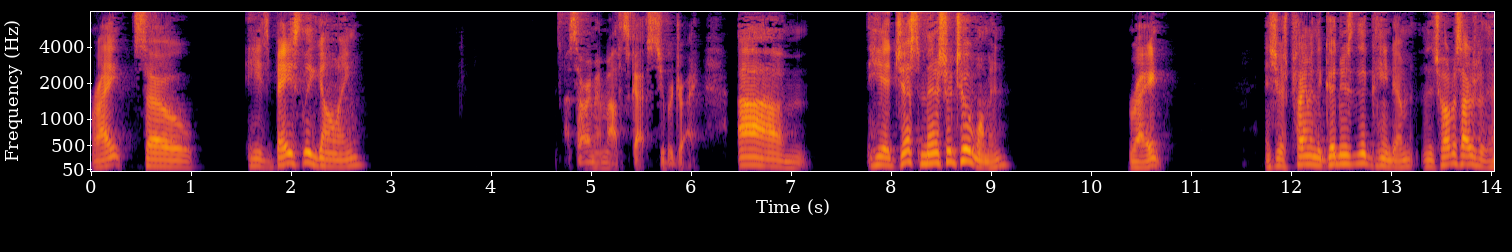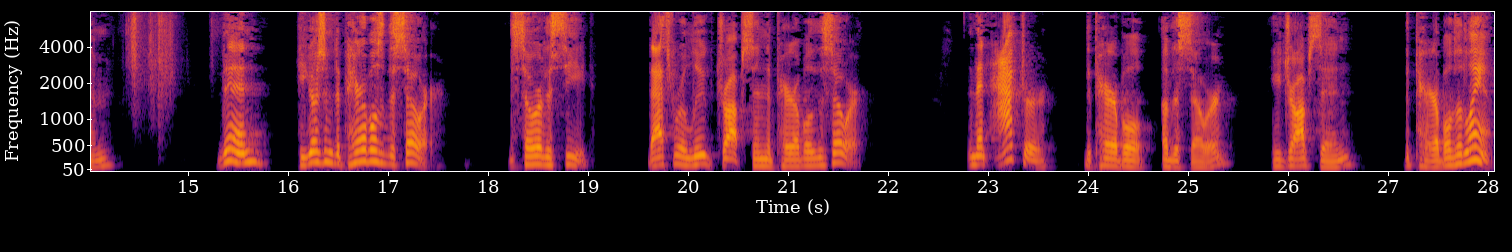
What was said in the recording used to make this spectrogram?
right? So he's basically going. Sorry, my mouth has got super dry. Um, he had just ministered to a woman, right? And she was proclaiming the good news of the kingdom, and the 12 disciples with him. Then he goes into the parables of the sower, the sower of the seed. That's where Luke drops in the parable of the sower. And then after the parable of the sower, he drops in the parable of the lamp.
